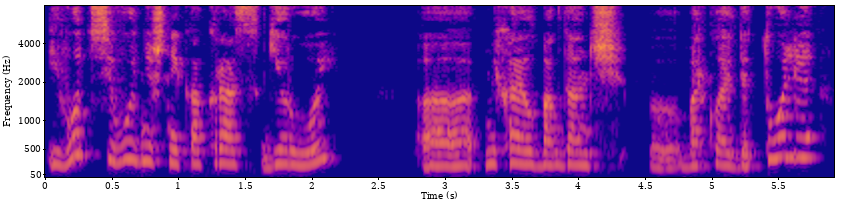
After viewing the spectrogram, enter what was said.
И вот сегодняшний как раз герой э, Михаил Богданович Барклай де Толли –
